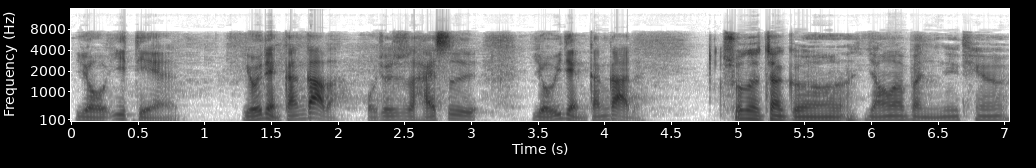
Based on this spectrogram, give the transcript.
有一点。有一点尴尬吧，我觉得就是还是有一点尴尬的。说到价格，杨老板，你那天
